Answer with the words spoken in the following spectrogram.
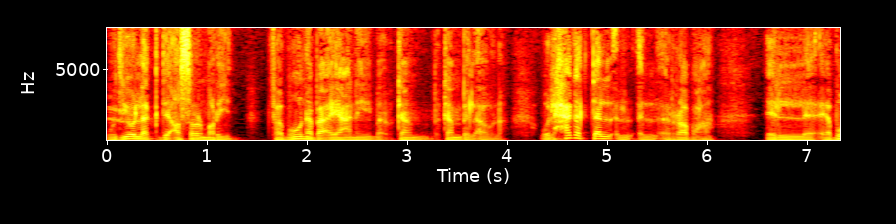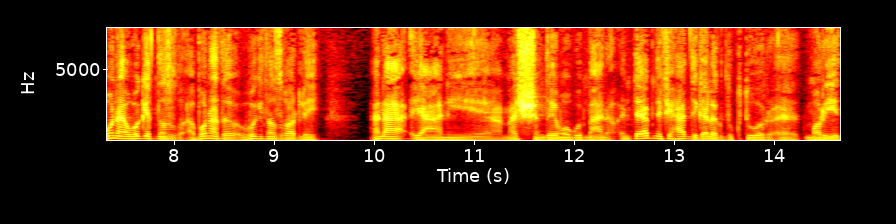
ودي يقول لك دي أسرار مريض. فابونا بقى يعني كم كم بالأولى. والحاجة التل ال- ال- الرابعة ال- أبونا وجهة نظر أبونا ده وجهة نظر ليه؟ أنا يعني ماشي شنديه موجود معانا. أنت يا ابني في حد جالك دكتور آه، مريض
